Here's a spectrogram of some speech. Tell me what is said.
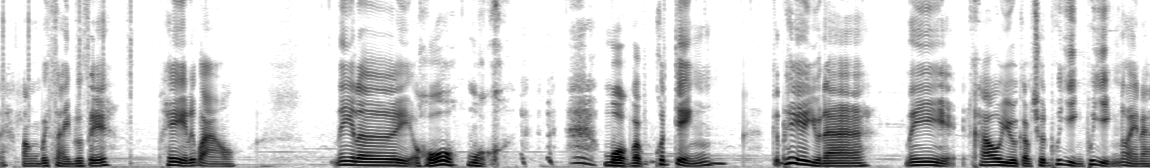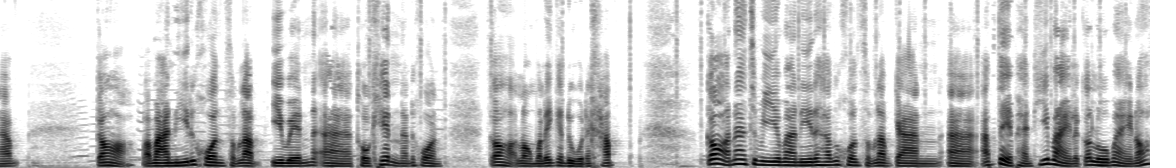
นะ ลองไปใส่ดูซิเท่หรือเปล่า นี่เลย โอ้โห หมวก หมวกแบบโคตรเจ๋ง ก็เท่อยู่นะ นี่เข้าอยู่กับชุดผู้หญิงผู้หญิงหน่อยนะครับ ก็ประมาณนี้ทุกคนสำหรับอีเวนต์อ่าโทเค็นนะทุกคน ก็ลองมาเล่นกันดูนะครับ ก็น่าจะมีประมาณนี้นะครับทุกคนสำหรับการอ่าอัปเดตแผนที่ใหม่แล้วก็โลใหม่เนาะ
